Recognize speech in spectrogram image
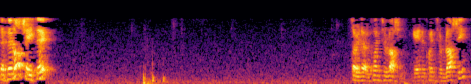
So if they're not chasing, sorry, no, according to Rashi, again, according to Rashi,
